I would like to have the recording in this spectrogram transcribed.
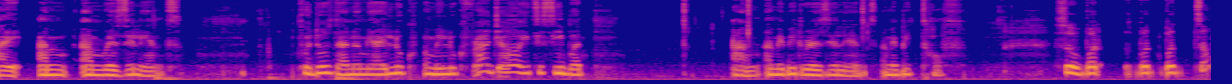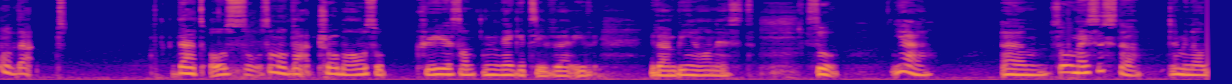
I am I'm resilient. For those that know me, I look I may look fragile, etc. But I'm I'm a bit resilient. I'm a bit tough. So, but but but some of that that also some of that trauma also created something negative. Uh, if if I'm being honest. So, yeah. Um. So my sister let me not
